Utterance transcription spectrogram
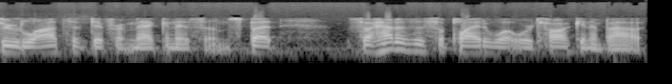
through lots of different mechanisms. But so how does this apply to what we're talking about?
